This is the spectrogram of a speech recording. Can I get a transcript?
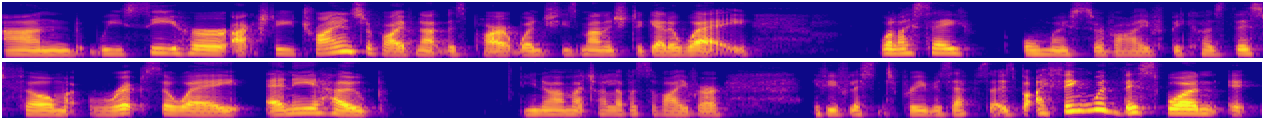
and we see her actually try and survive now at this part when she's managed to get away. Well, I say almost survive because this film rips away any hope. You know how much I love a survivor if you've listened to previous episodes. But I think with this one, it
